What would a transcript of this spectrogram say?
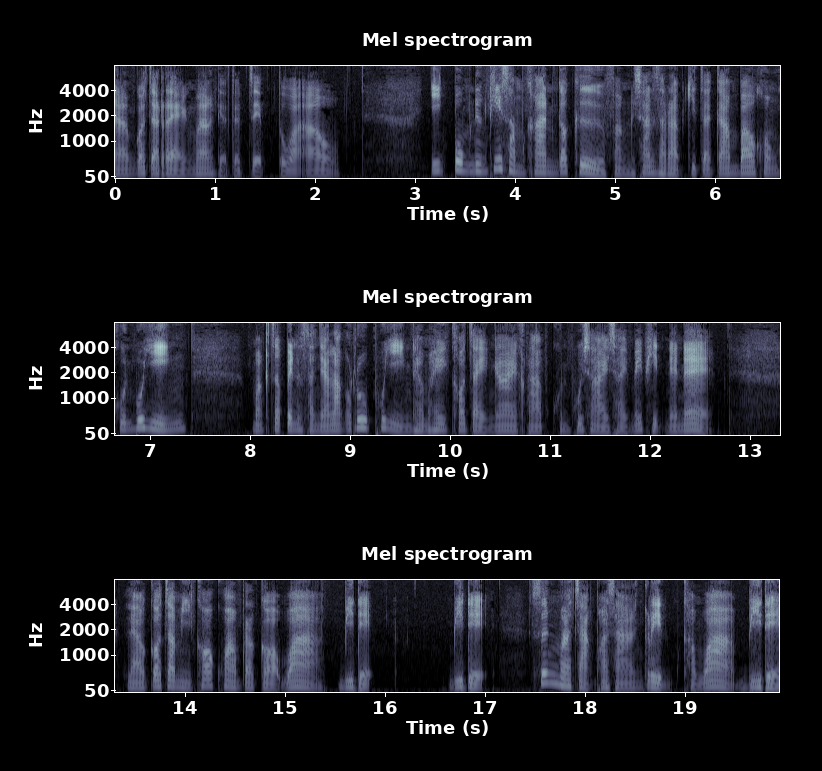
น้ำก็จะแรงมาก เดี๋ยวจะเจ็บตัวเอา อีกปุ่มหนึ่งที่สำคัญก็คือฟังก์ชันสำหรับกิจกรรมเบาของคุณผู้หญิง มักจะเป็นสัญลักษณ์รูปผู้หญิงทำให้เข้าใจง่ายครับ คุณผู้ชายใช้ไม่ผิดแน่ ๆ แล้วก็จะมีข้อความประกอบว่า bidet bidet ซึ่งมาจากภาษาอังกฤษคำว่า b i d e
